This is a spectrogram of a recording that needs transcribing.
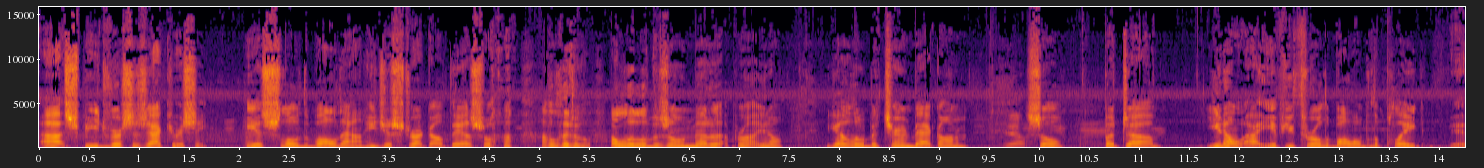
Uh, speed versus accuracy. He has slowed the ball down. He just struck out there, so a little, a little of his own meta, you know, he got a little bit turned back on him. Yeah. So, but um, you know, if you throw the ball over the plate, eh,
